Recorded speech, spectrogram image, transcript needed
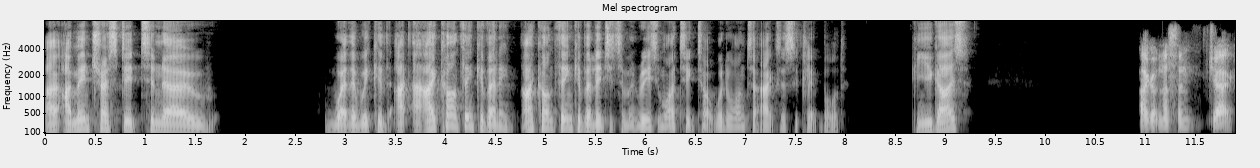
I, I'm interested to know whether we could. I, I can't think of any. I can't think of a legitimate reason why TikTok would want to access a clipboard. Can you guys? I got nothing, Jack.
